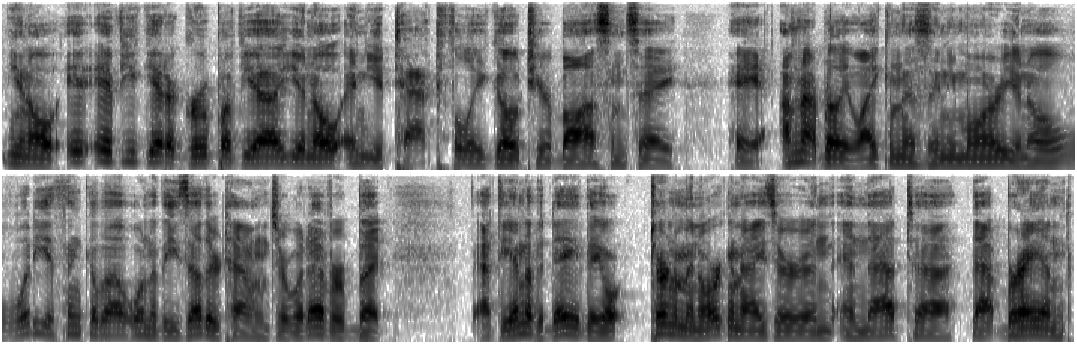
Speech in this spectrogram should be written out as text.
you know, if, if you get a group of you, you know, and you tactfully go to your boss and say, "Hey, I'm not really liking this anymore," you know, what do you think about one of these other towns or whatever? But at the end of the day, the tournament organizer and and that uh, that brand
